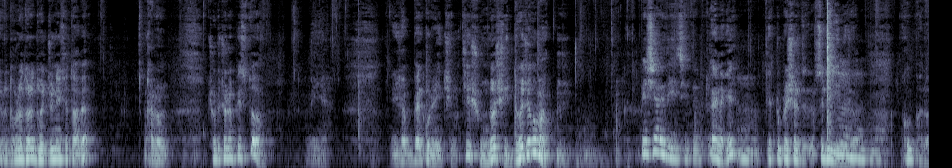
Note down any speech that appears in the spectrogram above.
একটু ধরে ধরে ধৈর্য নিয়ে খেতে হবে, কারণ ছোট ছোট পিস তো। এইসব বের করে নিচ্ছি। কি সুন্দর সিদ্ধ হয়েছে গো মা। প্রেশারে দিয়েছি তো একটু। তাই নাকি? একটু প্রেশার সিটি দিয়ে দিয়েছ খুব ভালো।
